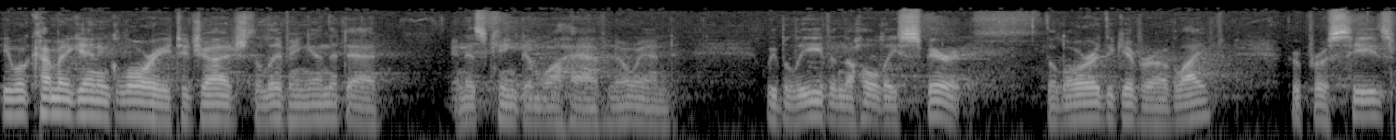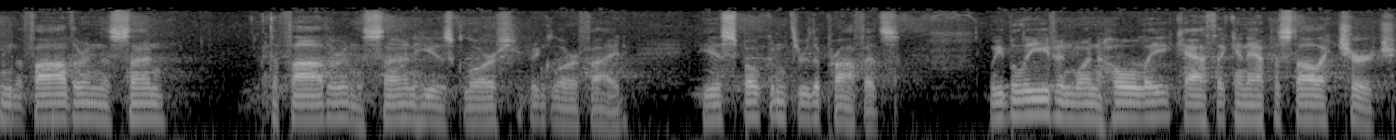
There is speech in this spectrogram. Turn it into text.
He will come again in glory to judge the living and the dead, and his kingdom will have no end. We believe in the Holy Spirit, the Lord, the giver of life, who proceeds from the Father and the Son. The Father and the Son, he is and glorified. He has spoken through the prophets. We believe in one holy, Catholic, and Apostolic Church.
